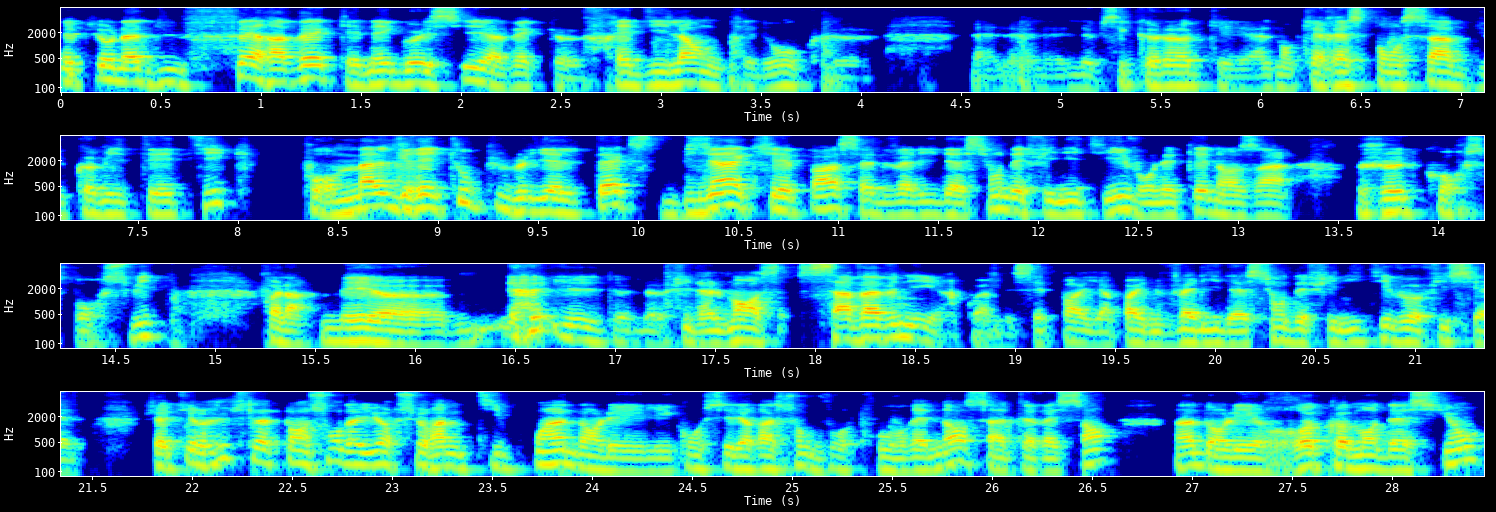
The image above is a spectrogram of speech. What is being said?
et puis on a dû faire avec et négocier avec euh, Freddy Lang, qui est donc le, le, psychologue est allemand, qui est responsable du comité éthique, pour malgré tout publier le texte, bien qu'il n'y ait pas cette validation définitive. On était dans un jeu de course-poursuite. Voilà, mais euh, finalement, ça va venir, quoi. mais il n'y a pas une validation définitive officielle. J'attire juste l'attention d'ailleurs sur un petit point dans les, considérations que vous retrouverez dedans, c'est intéressant, hein, dans les recommandations,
